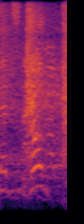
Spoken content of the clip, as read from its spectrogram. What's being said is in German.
Letzten Punkt.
